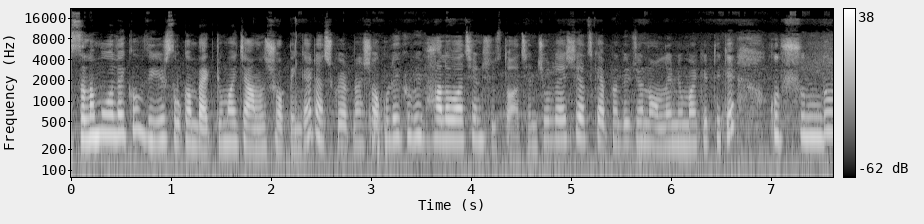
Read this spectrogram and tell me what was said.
আসসালামু আলাইকুম viewers welcome back to my channel shopping guide. আজকে আপনারা সকলেই খুবই ভালো আছেন, সুস্থ আছেন। চলে আসি আজকে আপনাদের জন্য অনলাইন মার্কেট থেকে। খুব সুন্দর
